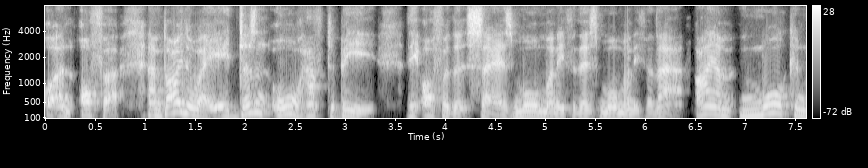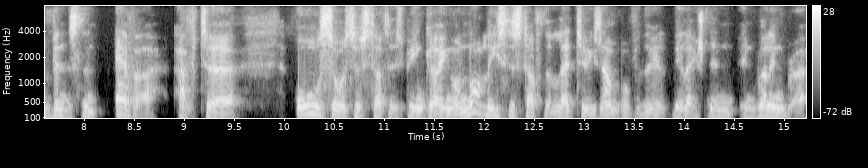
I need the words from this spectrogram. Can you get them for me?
an offer. And by the way, it doesn't all have to be the offer that says more money for this, more money for that. I am more convinced than ever after all sorts of stuff that's been going on, not least the stuff that led to example for the, the election in, in Wellingborough.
